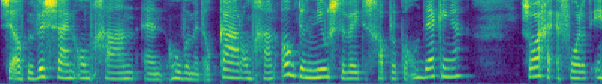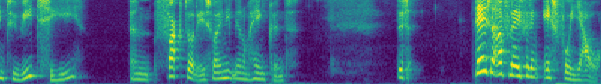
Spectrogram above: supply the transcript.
zelfbewustzijn omgaan en hoe we met elkaar omgaan, ook de nieuwste wetenschappelijke ontdekkingen, zorgen ervoor dat intuïtie een factor is waar je niet meer omheen kunt. Dus deze aflevering is voor jou,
